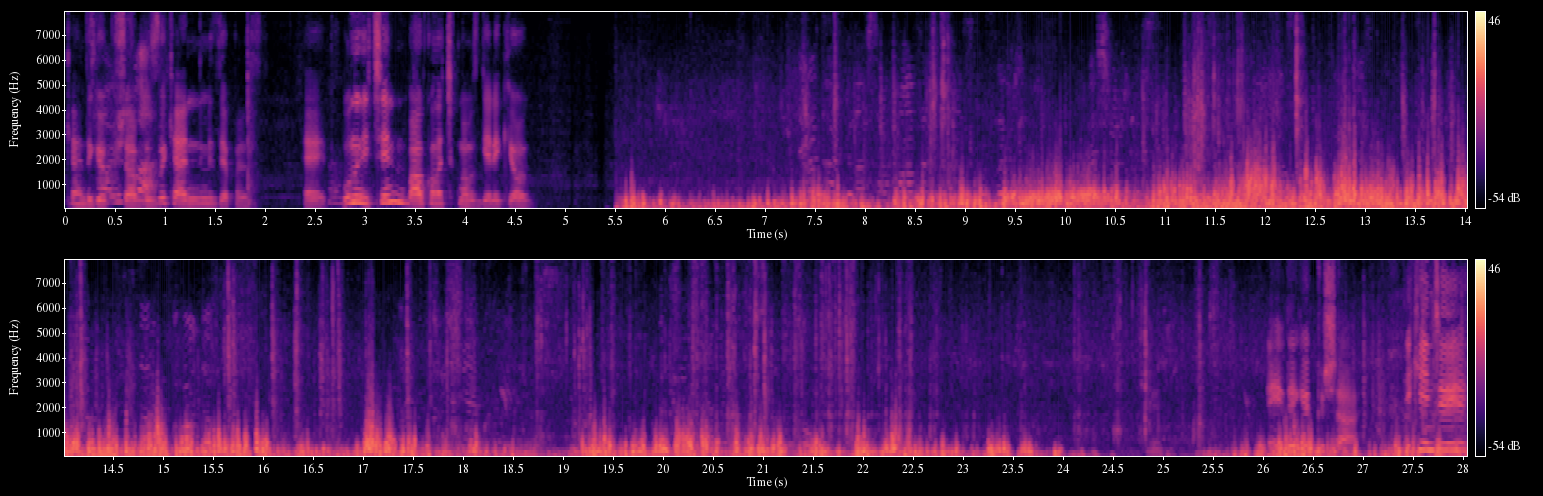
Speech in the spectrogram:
Kendi gökkuşağımızı kendimiz yaparız. Evet. Bunun için balkona çıkmamız gerekiyor. Evet. Evde gökkuşağı. İkinci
